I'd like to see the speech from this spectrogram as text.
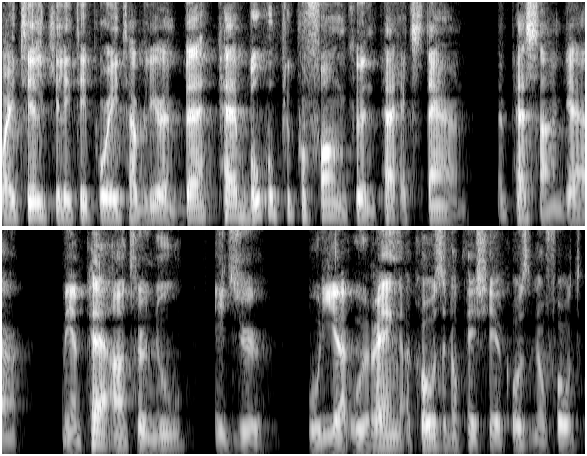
Voyait-il qu'il était pour établir une paix beaucoup plus profonde qu'une paix externe, une paix sans guerre, mais une paix entre nous et Dieu, où il, a, règne à cause de nos péchés, à cause de nos fautes,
